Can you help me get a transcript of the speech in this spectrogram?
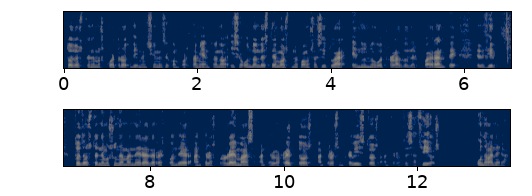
todos tenemos cuatro dimensiones de comportamiento, ¿no? Y según donde estemos, nos vamos a situar en uno u otro lado del cuadrante. Es decir, todos tenemos una manera de responder ante los problemas, ante los retos, ante los imprevistos, ante los desafíos. Una manera.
